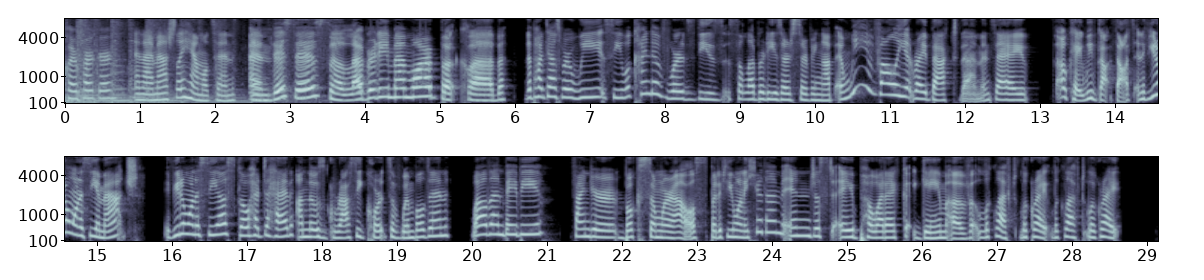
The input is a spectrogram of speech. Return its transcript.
Claire Parker. And I'm Ashley Hamilton. And this is Celebrity Memoir Book Club. The podcast where we see what kind of words these celebrities are serving up and we volley it right back to them and say, okay, we've got thoughts. And if you don't want to see a match, if you don't want to see us go head to head on those grassy courts of Wimbledon, well, then, baby, find your books somewhere else. But if you want to hear them in just a poetic game of look left, look right, look left, look right,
